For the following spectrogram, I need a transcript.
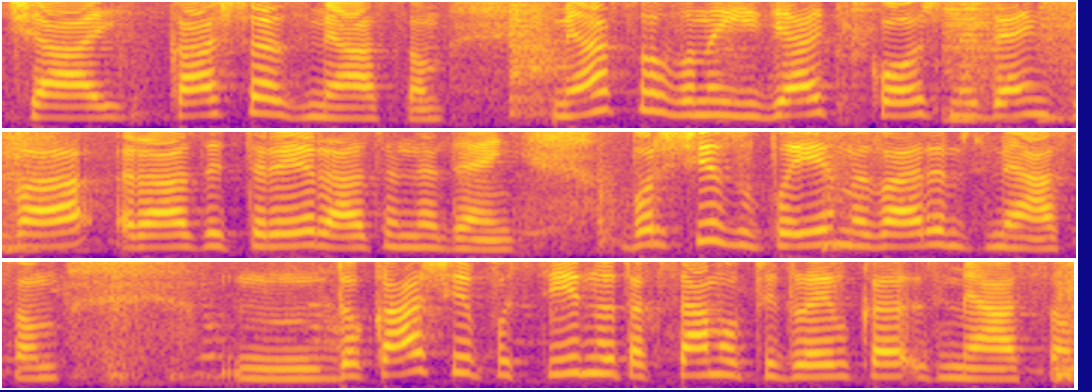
чай, каша з м'ясом. М'ясо вони їдять кожен день два рази, три рази на день. Борщі зупи ми варимо з м'ясом. До каші постійно так само підливка з м'ясом.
